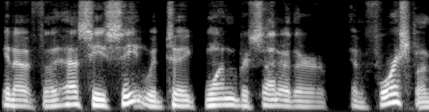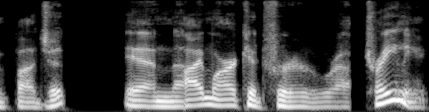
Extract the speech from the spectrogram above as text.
You know, if the SEC would take 1% of their enforcement budget and I market for uh, training,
